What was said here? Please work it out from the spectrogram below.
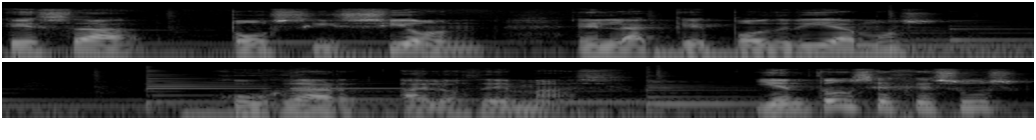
esa posición en la que podríamos juzgar a los demás. Y entonces Jesús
